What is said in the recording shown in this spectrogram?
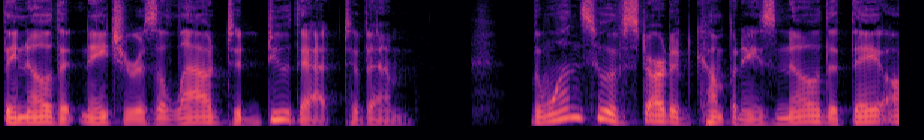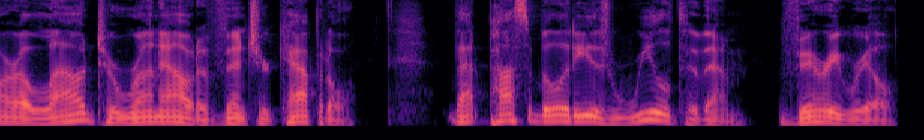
They know that nature is allowed to do that to them. The ones who have started companies know that they are allowed to run out of venture capital. That possibility is real to them, very real.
